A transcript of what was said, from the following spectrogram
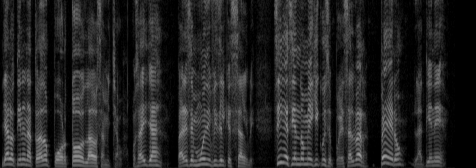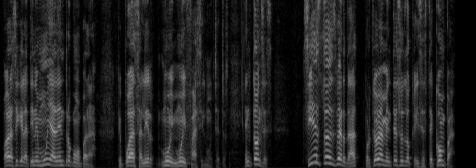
ya lo tienen atorado por todos lados a mi chavo. O sea, ahí ya parece muy difícil que se salve. Sigue siendo México y se puede salvar, pero la tiene, ahora sí que la tiene muy adentro como para que pueda salir muy, muy fácil, muchachos. Entonces, si esto es verdad, porque obviamente eso es lo que dice este compa,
